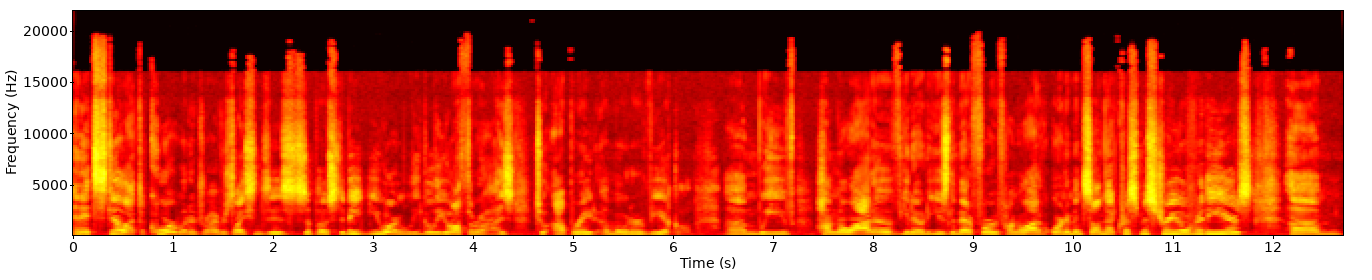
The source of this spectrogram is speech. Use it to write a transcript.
And it's still at the core what a driver's license is supposed to be. You are legally authorized to operate a motor vehicle. Um, we've hung a lot of, you know, to use the metaphor, we've hung a lot of ornaments on that Christmas tree over the years. Um,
